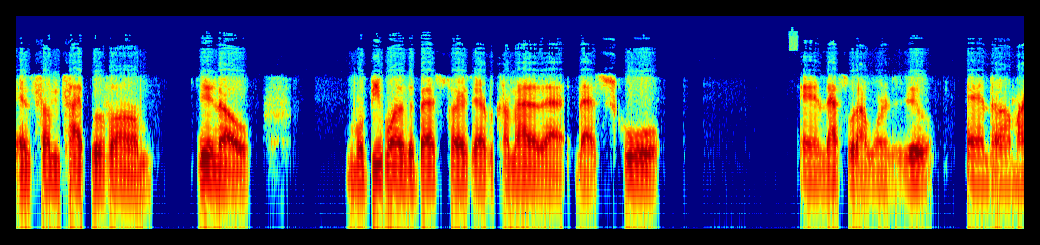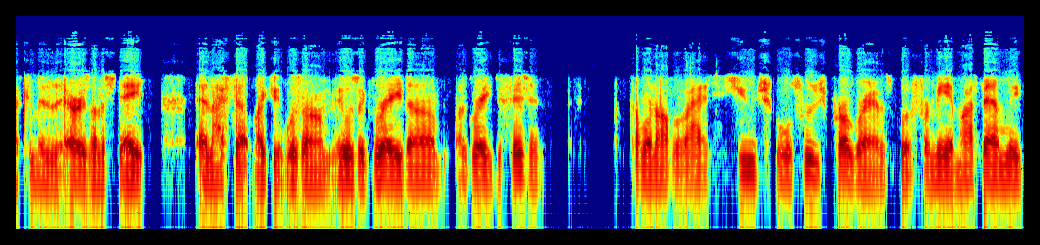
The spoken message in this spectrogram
and some type of um, you know, will be one of the best players to ever come out of that that school. And that's what I wanted to do. And um I committed to Arizona State and I felt like it was um it was a great um a great decision coming off of I had huge schools, huge programs, but for me and my family,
